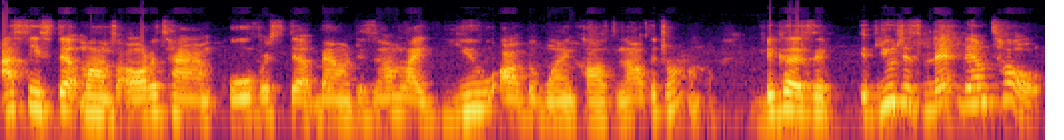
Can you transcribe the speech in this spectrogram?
I see stepmoms all the time overstep boundaries, and I'm like, you are the one causing all the drama. Because if if you just let them talk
